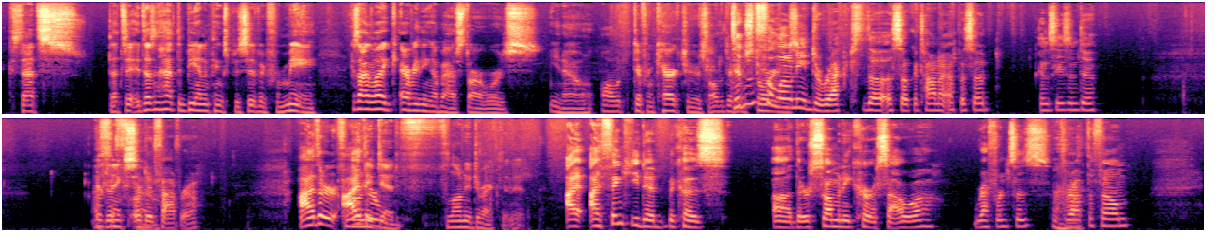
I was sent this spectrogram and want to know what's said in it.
because that's that's it. It doesn't have to be anything specific for me. Because I like everything about Star Wars, you know, all the different characters, all the different Didn't stories. Filoni direct the Ahsoka Tano episode in season two? I Or did, think so. Or did Favreau? Either Filoni either did. Filoni directed it. I, I think he did because uh, there's so many Kurosawa references Uh-huh. throughout the film,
